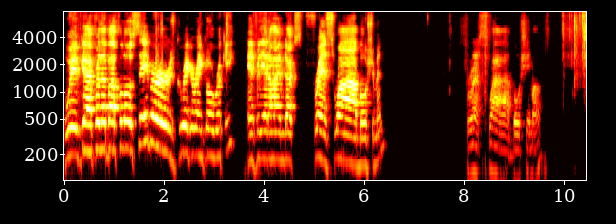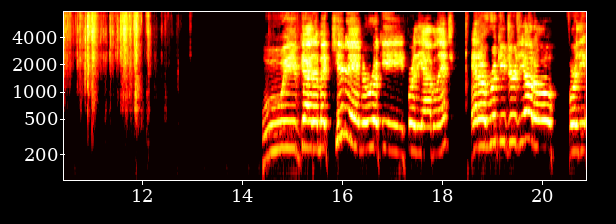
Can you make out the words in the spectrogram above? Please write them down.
We've got for the Buffalo Sabres, Grigorenko rookie. And for the Anaheim Ducks, Francois Beauchemin. Francois Beauchemin. We've got a MacKinnon rookie for the Avalanche and a rookie jersey auto for the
